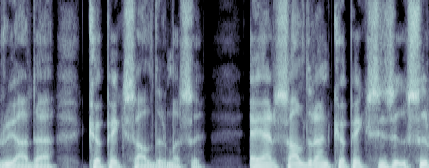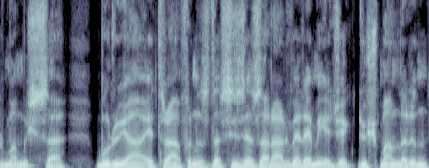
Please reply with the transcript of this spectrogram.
Rüyada köpek saldırması, eğer saldıran köpek sizi ısırmamışsa, bu rüya etrafınızda size zarar veremeyecek düşmanların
